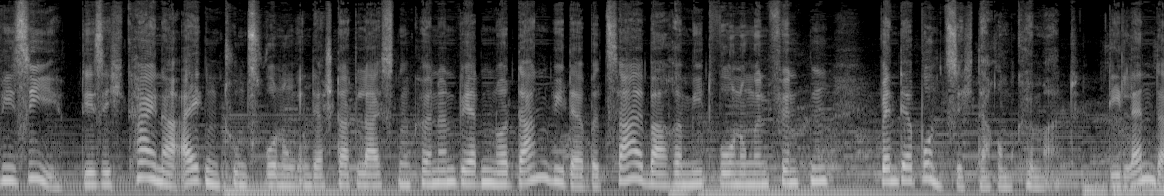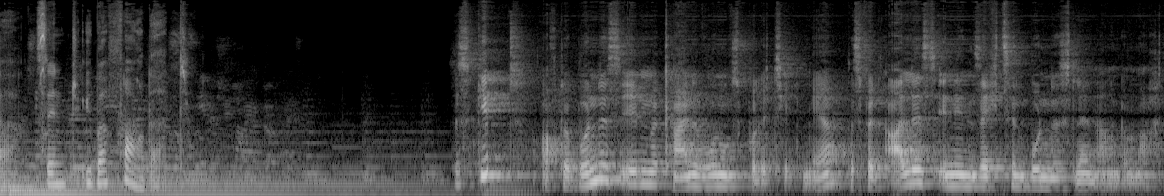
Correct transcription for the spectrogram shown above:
wie Sie, die sich keine Eigentumswohnung in der Stadt leisten können, werden nur dann wieder bezahlbare Mietwohnungen finden, wenn der Bund sich darum kümmert. Die Länder sind überfordert. Es gibt auf der Bundesebene keine Wohnungspolitik mehr. Das wird alles in den 16 Bundesländern gemacht.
